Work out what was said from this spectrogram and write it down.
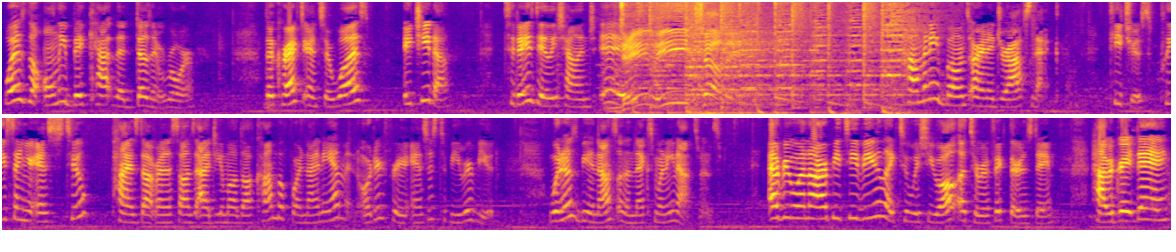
What is the only big cat that doesn't roar? The correct answer was a cheetah. Today's daily challenge is Daily Challenge. How many bones are in a giraffe's neck? Teachers, please send your answers to pines.renaissance at gmail.com before 9 a.m. in order for your answers to be reviewed. Winners will be announced on the next morning announcements. Everyone at RPTV would like to wish you all a terrific Thursday. Have a great day!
